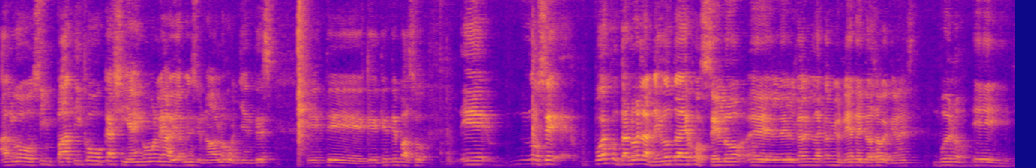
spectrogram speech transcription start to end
algo simpático, cachillán, como les había mencionado a los oyentes, este, ¿qué, qué te pasó? Eh, no sé, ¿puedes contarnos la anécdota de Joselo, el, el- la camioneta y todas esas cuestiones? Bueno, eh,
